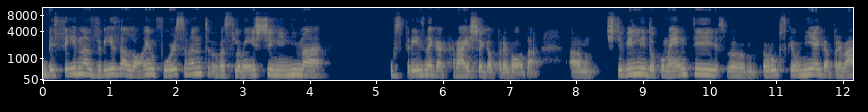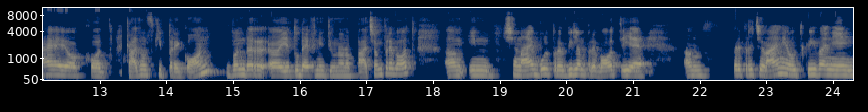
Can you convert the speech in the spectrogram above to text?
Besedna zveza law enforcement v slovenščini nima ustreznega, krajšega prevoda. Um, številni dokumenti Evropske unije ga prevajajo kot kazanski pregon, vendar uh, je to definitivno napačen prevod. Um, in še najbolj pravilen prevod je um, preprečevanje, odkrivanje in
